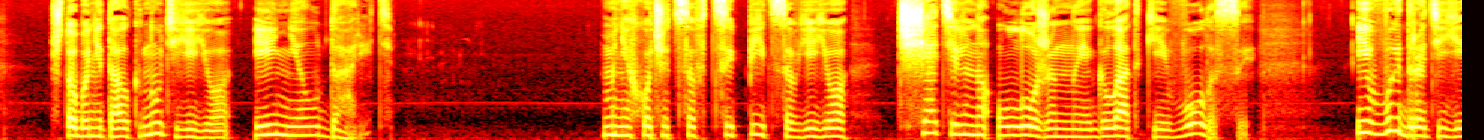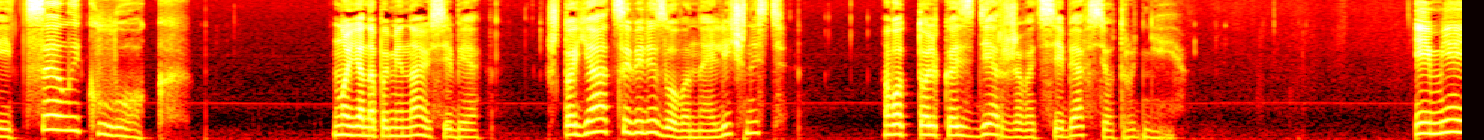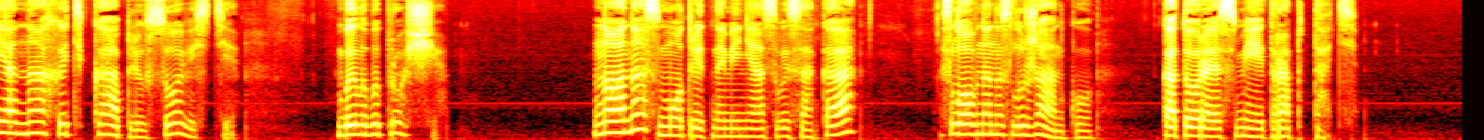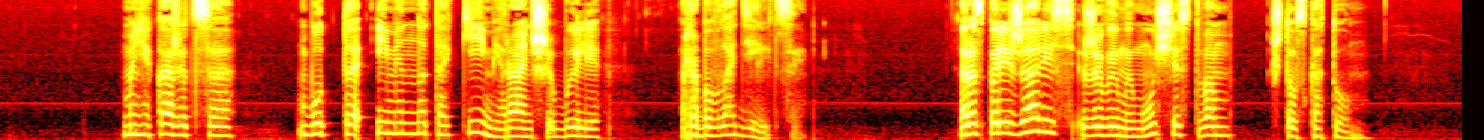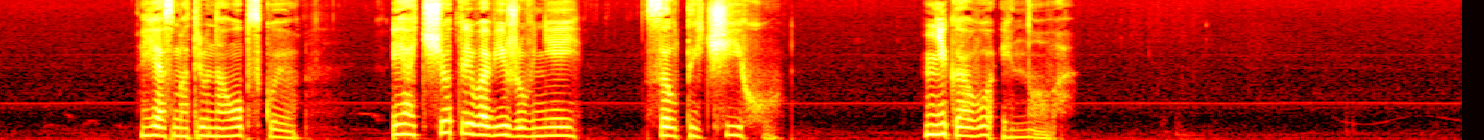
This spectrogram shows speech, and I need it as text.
чтобы не толкнуть ее и не ударить. Мне хочется вцепиться в ее тщательно уложенные гладкие волосы и выдрать ей целый клок. Но я напоминаю себе, что я цивилизованная личность, вот только сдерживать себя все труднее. Имея она хоть каплю совести, было бы проще. Но она смотрит на меня свысока, словно на служанку, которая смеет роптать. Мне кажется, будто именно такими раньше были рабовладельцы. распоряжались живым имуществом, что с котом. Я смотрю на Обскую и отчетливо вижу в ней салтычиху. Никого иного.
